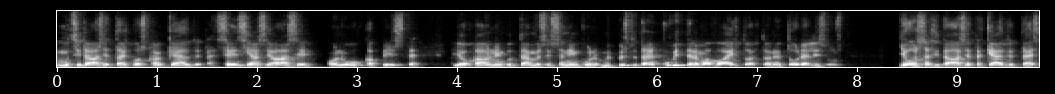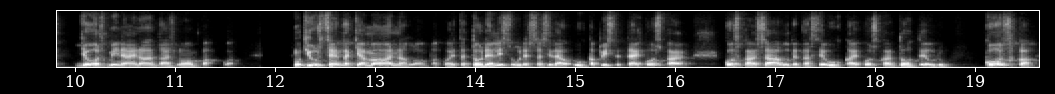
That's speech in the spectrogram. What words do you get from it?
Mutta sitä asetta ei koskaan käytetä. Sen sijaan se ase on uhkapiste, joka on niin kuin tämmöisessä, niin kuin, me pystytään kuvittelemaan vaihtoehtoinen todellisuus, jossa sitä asetta käytettäisiin, jos minä en antaisi lompakkoa. Mutta just sen takia mä annan lompakkoa, että todellisuudessa sitä uhkapistettä ei koskaan, koskaan saavuteta, se uhka ei koskaan toteudu, koska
